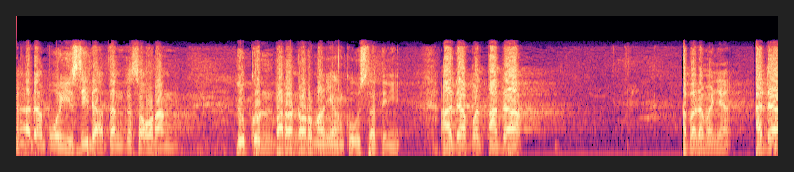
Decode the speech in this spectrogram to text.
Ada polisi datang ke seorang dukun paranormal yang ke ustadz ini. Ada ada apa namanya ada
